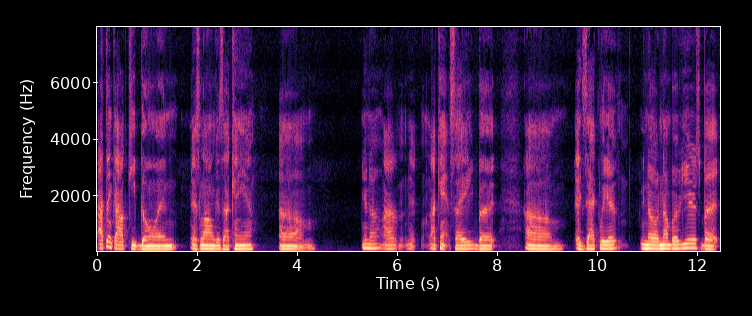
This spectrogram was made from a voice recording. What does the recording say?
I think I'll keep going as long as I can. Um, you know, I I can't say, but um, exactly a you know number of years, but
